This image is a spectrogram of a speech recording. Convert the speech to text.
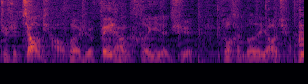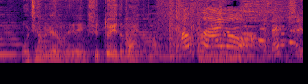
就是教条或者是非常刻意的去做很多的要求。我这样认为是对的吗？好可爱哟、但是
